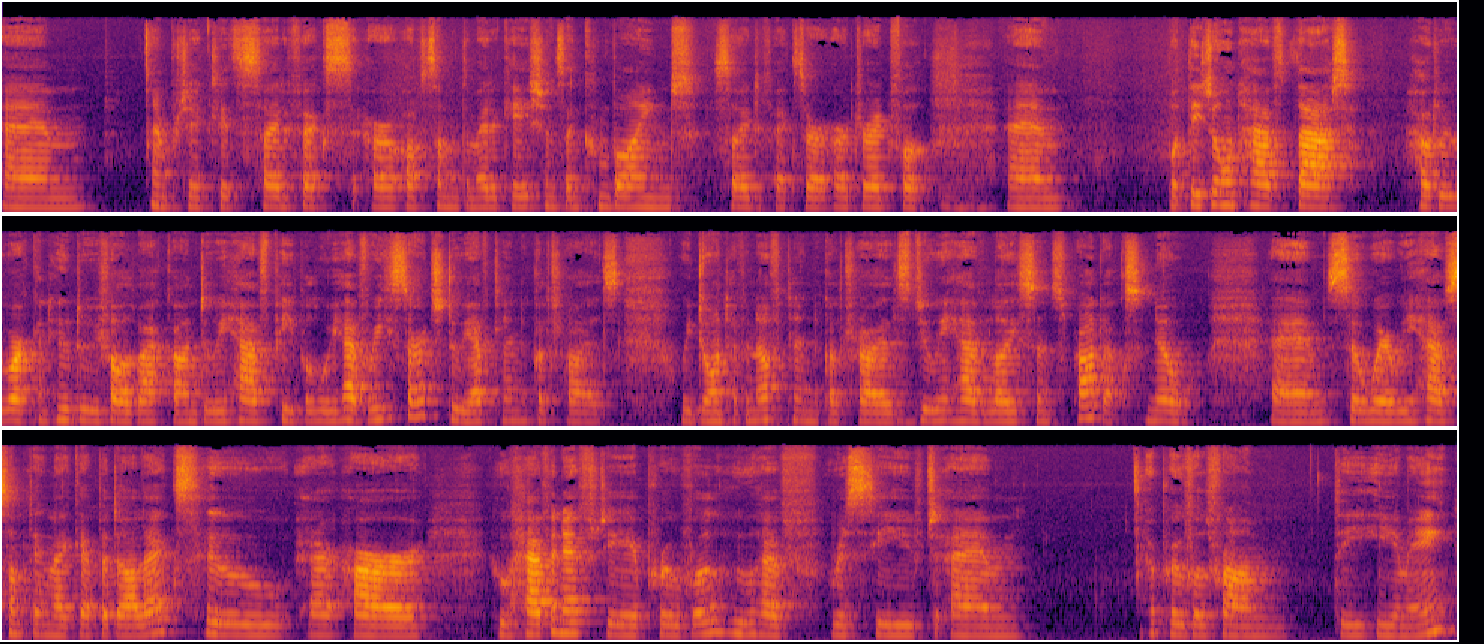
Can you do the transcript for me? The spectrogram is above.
Um, and particularly the side effects are of some of the medications and combined side effects are, are dreadful. Um, but they don't have that. How do we work and who do we fall back on? Do we have people? We have research. Do we have clinical trials? We don't have enough clinical trials. Do we have licensed products? No. Um, so where we have something like Epidiolex, who are, are who have an FDA approval, who have received um, approval from the EMA.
